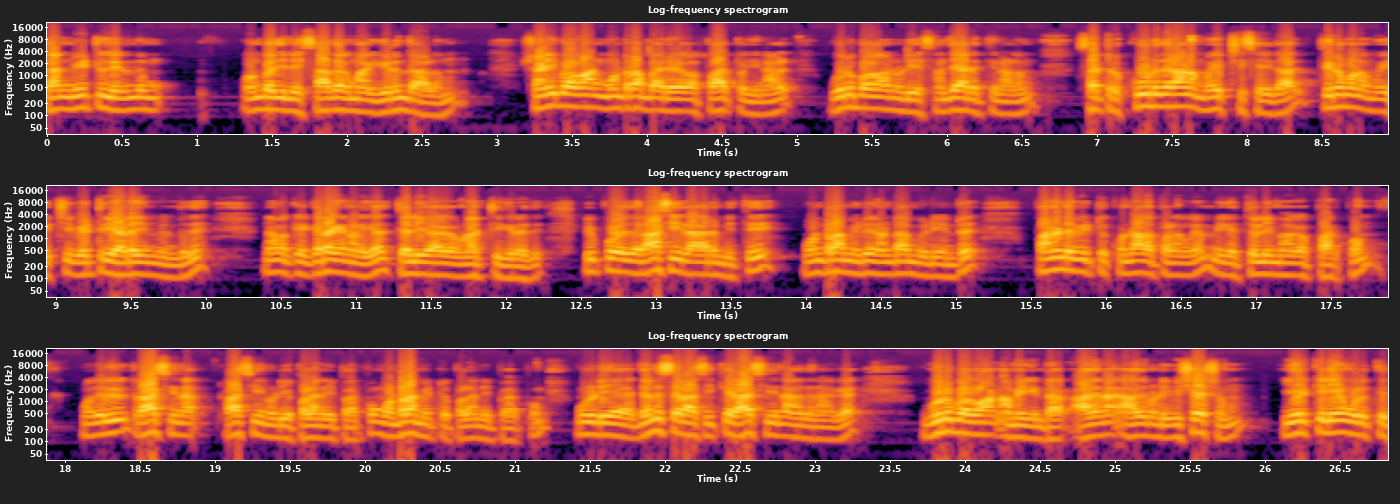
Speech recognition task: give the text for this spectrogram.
தன் வீட்டிலிருந்து ஒன்பதிலே சாதகமாக இருந்தாலும் சனி பகவான் மூன்றாம் பார்வையாக பார்ப்பதினால் குரு பகவானுடைய சஞ்சாரத்தினாலும் சற்று கூடுதலான முயற்சி செய்தால் திருமண முயற்சி வெற்றி அடையும் என்பது நமக்கு கிரக நிலைகள் தெளிவாக உணர்த்துகிறது. இப்பொழுது ராசியில் ஆரம்பித்து ஒன்றாம் வீடு ரெண்டாம் வீடு என்று பன்னெண்டு வீட்டு உண்டான பலன்களையும் மிக துல்லியமாக பார்ப்போம். முதலில் ராசி ராசியினுடைய பலனை பார்ப்போம். ஒன்றாம் வீட்டு பலனை பார்ப்போம். உங்களுடைய தனுசு ராசிக்கு ராசிநாதனாக குரு பகவான் அமைகின்றார். அதனால் அதனுடைய விசேஷம் இயற்கையிலேயே உங்களுக்கு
